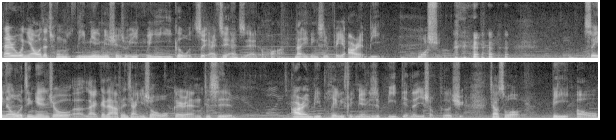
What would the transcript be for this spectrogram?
但如果你要我再从里面里面选出一唯一一个我最爱、最爱、最爱的话，那一定是非 R&B 莫属。所以呢，我今天就呃来跟大家分享一首我个人就是 R&B playlist 里面就是必点的一首歌曲，叫做 B.O。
